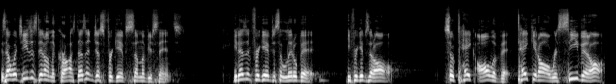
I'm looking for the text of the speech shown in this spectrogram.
Is that what Jesus did on the cross doesn't just forgive some of your sins, He doesn't forgive just a little bit, He forgives it all. So take all of it, take it all, receive it all.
